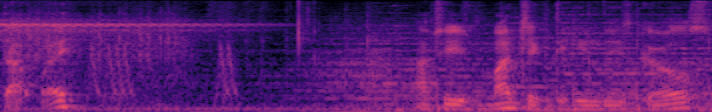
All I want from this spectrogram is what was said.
That way. I have to use magic to heal these girls.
